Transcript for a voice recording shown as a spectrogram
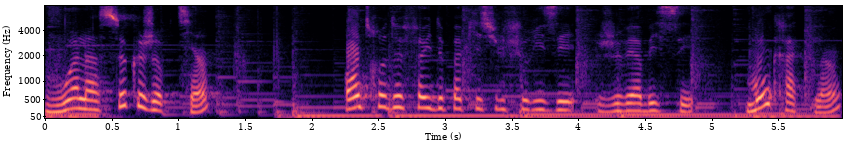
Voilà ce que j'obtiens. Entre deux feuilles de papier sulfurisé, je vais abaisser mon craquelin.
